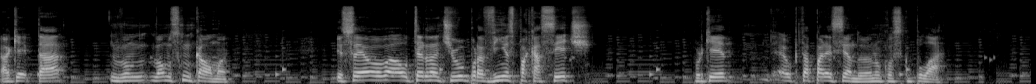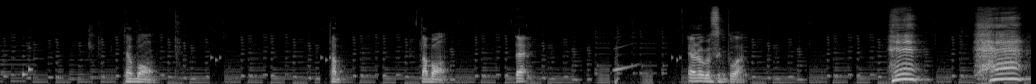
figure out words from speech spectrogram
Ok, tá. Vamos, vamos com calma. Isso é o alternativo pra vinhas pra cacete. Porque é o que tá aparecendo, eu não consigo pular. Tá bom. Tá, tá bom. É. Eu não consigo pular. Hã? Hã?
